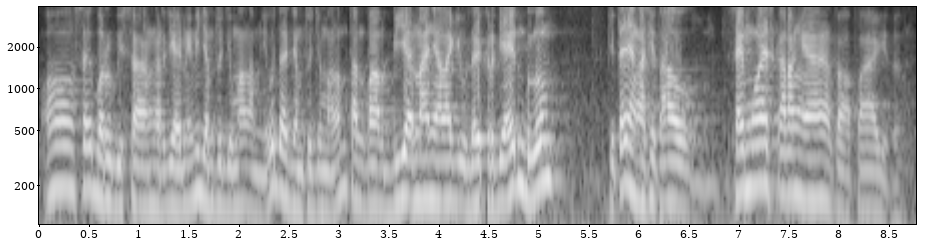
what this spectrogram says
Oh saya baru bisa ngerjain ini jam 7 malam. Ya udah jam 7 malam tanpa dia nanya lagi udah kerjain belum? Kita yang ngasih tahu. Saya mulai sekarang ya atau apa gitu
